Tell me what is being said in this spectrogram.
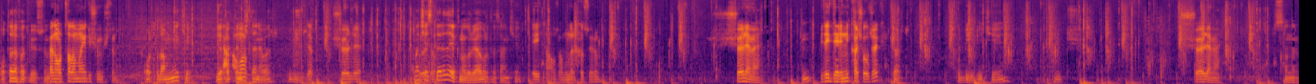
o tarafa diyorsun. Ben ortalamayı düşünmüştüm. Ortalanmıyor ki. Yataktan ama- iki tane var. Hı, bir dakika. Şöyle Ama böyle chestlere de yakın olur ya burada sanki. iyi tamam o zaman bunları kazıyorum. Şöyle mi? Bir de derinlik kaç olacak? Dört. İşte bir, iki, üç Şöyle mi? sanırım.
